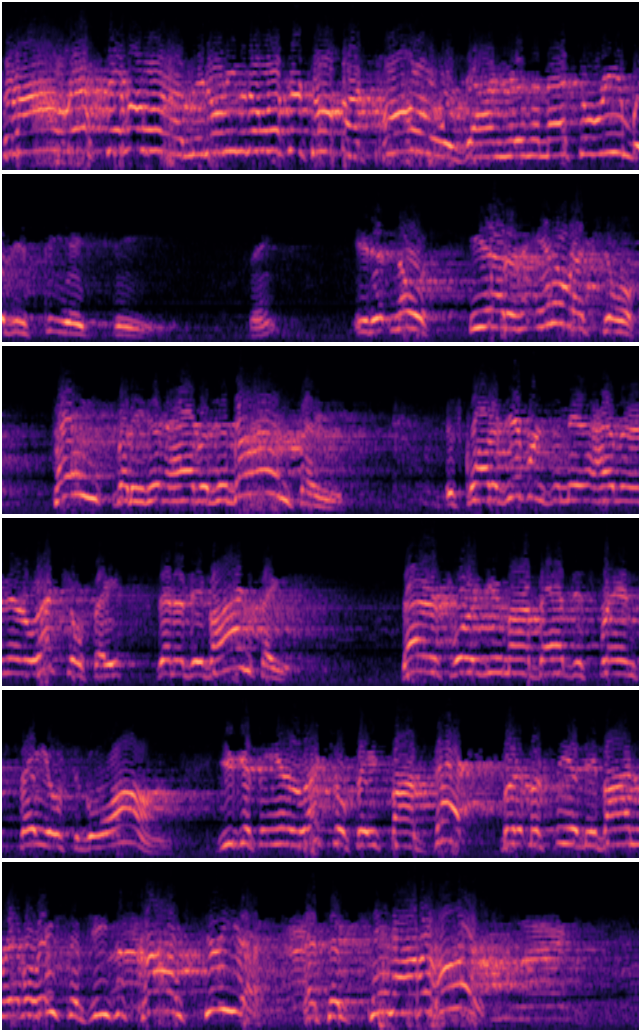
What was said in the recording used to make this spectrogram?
But I'll arrest every one of them. They don't even know what they're talking about. Paul was down here in the natural realm with his PhD. See? You didn't know. He had an intellectual faith, but he didn't have a divine faith. There's quite a difference in having an intellectual faith than a divine faith. That's where you, my Baptist friends, fails to go on. You get the intellectual faith by that, but it must be a divine revelation of Jesus Christ to you that takes sin out of heart.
